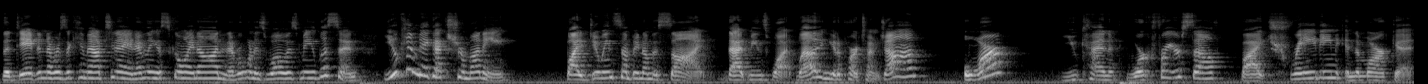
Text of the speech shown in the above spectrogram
the data numbers that came out today and everything that's going on and everyone is woe is me. Listen, you can make extra money by doing something on the side. That means what? Well, you can get a part-time job or you can work for yourself by trading in the market.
